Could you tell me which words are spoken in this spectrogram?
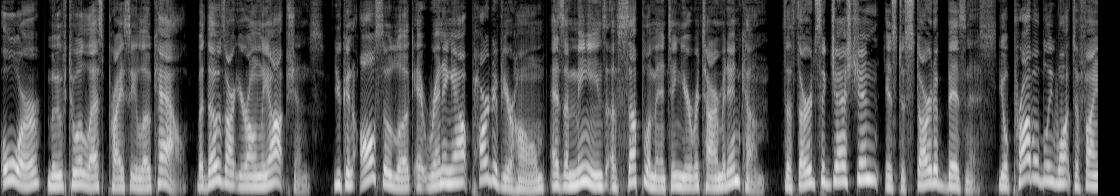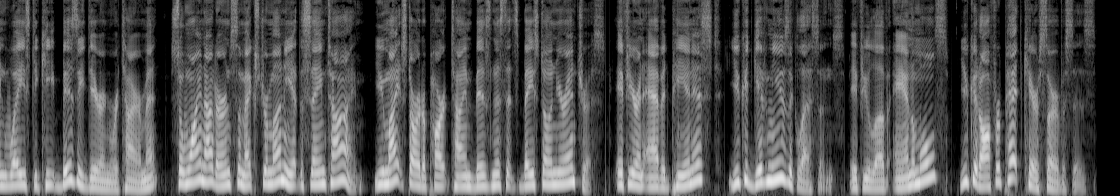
or move to a less pricey locale. But those aren't your only options. You can also look at renting out part of your home as a means of supplementing your retirement income. The third suggestion is to start a business. You'll probably want to find ways to keep busy during retirement, so why not earn some extra money at the same time? You might start a part time business that's based on your interests. If you're an avid pianist, you could give music lessons. If you love animals, you could offer pet care services.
